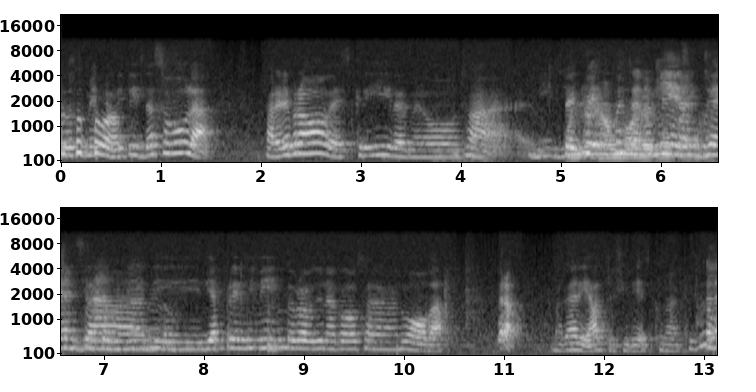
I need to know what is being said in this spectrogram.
Mettermi qui da sola, fare le prove, scrivermelo, insomma, per que- questa è la di- mia esigenza di, di apprendimento proprio di una cosa nuova. Però magari altri ci riescono anche così.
